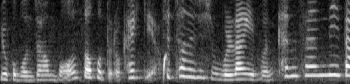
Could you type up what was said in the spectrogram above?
요거 먼저 한번 써보도록 할게요. 추천해주신 몰랑이분 감사합니다.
